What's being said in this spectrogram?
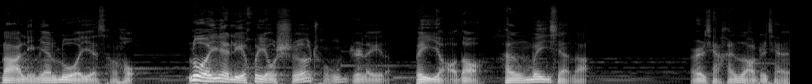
那里面落叶层厚，落叶里会有蛇虫之类的，被咬到很危险的。而且很早之前，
